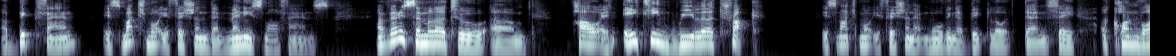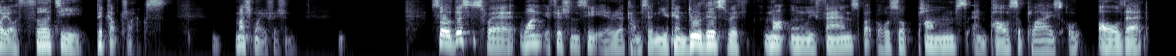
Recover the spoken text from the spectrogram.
a big fan is much more efficient than many small fans. Now, very similar to um, how an 18-wheeler truck is much more efficient at moving a big load than, say, a convoy of 30 pickup trucks. Much more efficient. So this is where one efficiency area comes in. You can do this with not only fans, but also pumps and power supplies, all that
